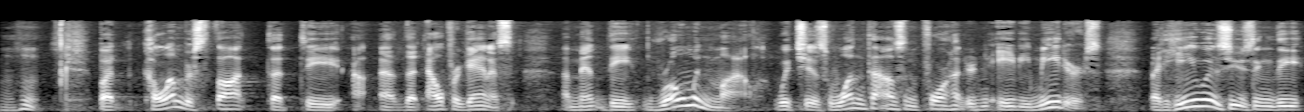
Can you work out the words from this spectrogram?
Mm-hmm. But Columbus thought that the uh, that Alfraganus meant the Roman mile, which is 1,480 meters. But he was using the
